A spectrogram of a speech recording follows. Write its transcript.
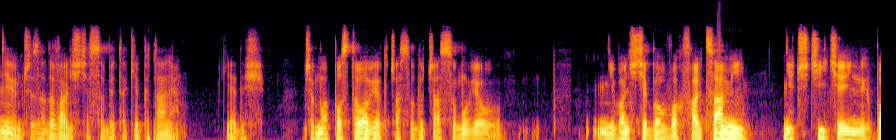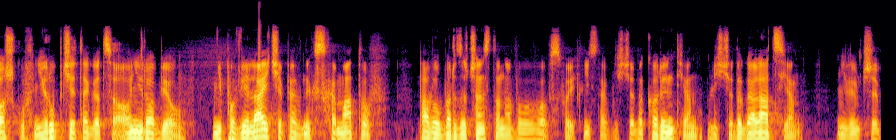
Nie wiem, czy zadawaliście sobie takie pytania kiedyś. Czemu apostołowie od czasu do czasu mówią: Nie bądźcie bałwochwalcami, nie czcijcie innych bożków, nie róbcie tego, co oni robią, nie powielajcie pewnych schematów, Paweł bardzo często nawoływał w swoich listach, w liście do Koryntian, w liście do Galacjan. Nie wiem, czy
